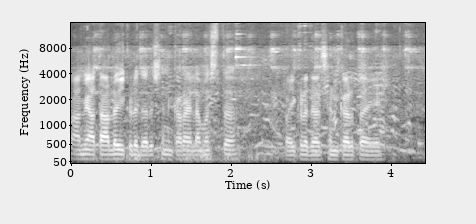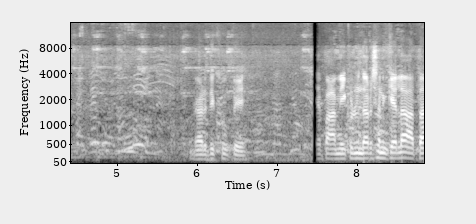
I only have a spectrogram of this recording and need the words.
आम्ही आता आलो इकडे दर्शन करायला मस्त. इकडे दर्शन करताय. गर्दी खूप आहे. हे आम्ही इकडून दर्शन केलं आता.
